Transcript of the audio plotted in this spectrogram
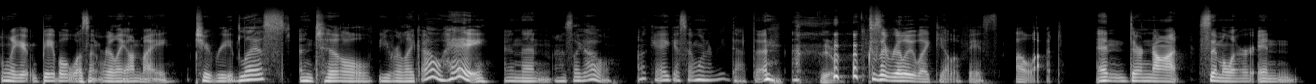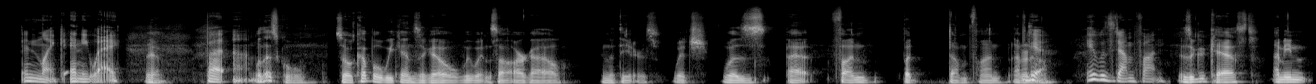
like, Babel wasn't really on my to read list until you were like, oh, hey. And then I was like, oh, okay, I guess I want to read that then. Yeah. Because I really like Yellowface a lot. And they're not similar in, in like any way. Yeah. But, um, Well, that's cool. So a couple of weekends ago, we went and saw Argylle in the theaters, which was uh, fun but dumb fun. I don't know. yeah, know. it was dumb fun. It was a good cast. I mean,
